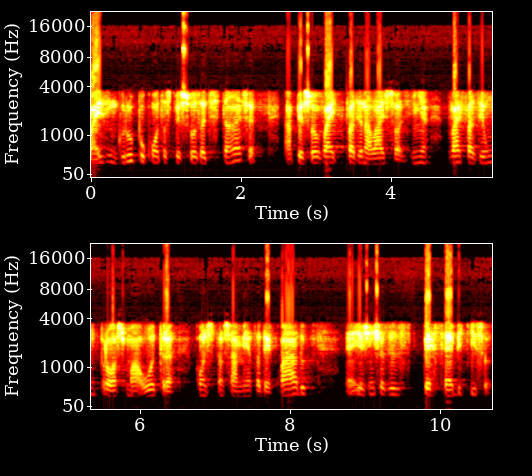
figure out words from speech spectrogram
faz em grupo com outras pessoas à distância, a pessoa vai fazer na laje sozinha, vai fazer um próximo a outra com distanciamento adequado. É, e a gente às vezes percebe que isso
